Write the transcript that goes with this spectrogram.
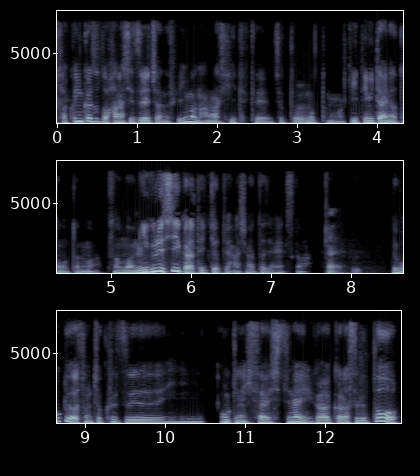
作品からちょっと話ずれちゃうんですけど、今の話聞いてて、ちょっと思ったのが、聞いてみたいなと思ったのは、そのまあ見苦しいから撤去っていう話があったじゃないですか。はい。で僕はその直接大きな被災してない側からすると、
